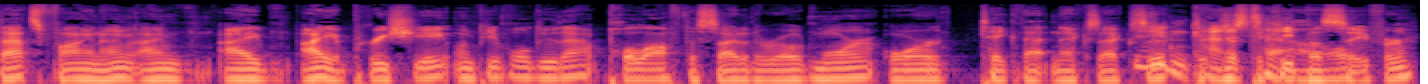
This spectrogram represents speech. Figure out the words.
that's fine. I'm, I'm I I appreciate when people do that, pull off the side of the road more, or take that next exit You can to- kinda just to keep us safer.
